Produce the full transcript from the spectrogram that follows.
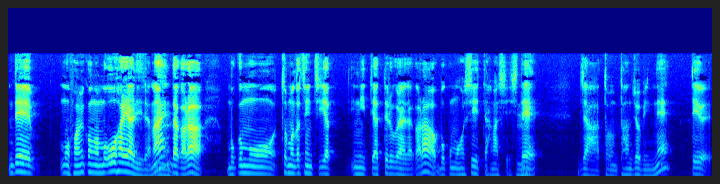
でもうファミコンがもう大流行りじゃない、だから僕も友達にやに行ってやってるぐらいだから僕も欲しいって話して、じゃあと誕生日にねっていう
